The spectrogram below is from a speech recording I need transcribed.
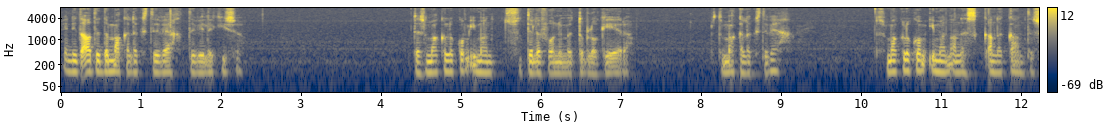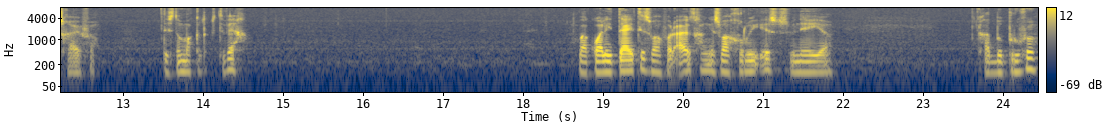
En niet altijd de makkelijkste weg te willen kiezen. Het is makkelijk om iemand zijn telefoonnummer te blokkeren. Dat is de makkelijkste weg. Het is makkelijk om iemand aan de, aan de kant te schuiven. Het is de makkelijkste weg. Waar kwaliteit is, waar vooruitgang is, waar groei is. Dus wanneer je gaat beproeven.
